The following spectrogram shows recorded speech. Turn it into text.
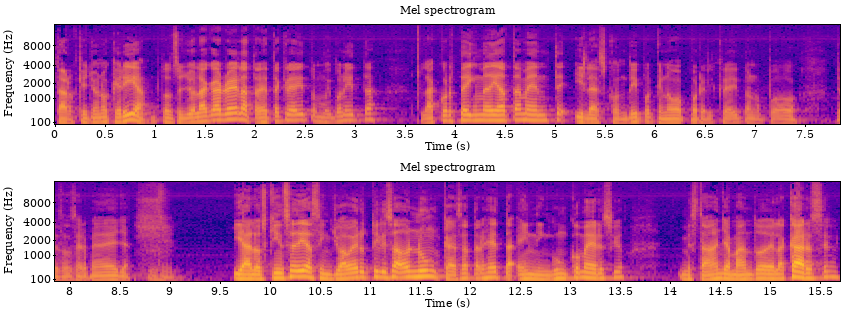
Claro. Que yo no quería. Entonces yo la agarré, la tarjeta de crédito, muy bonita, la corté inmediatamente y la escondí porque no por el crédito no puedo deshacerme de ella. Y a los 15 días, sin yo haber utilizado nunca esa tarjeta en ningún comercio, me estaban llamando de la cárcel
